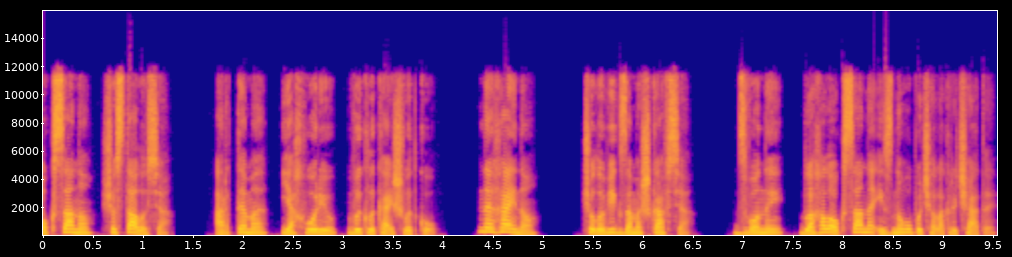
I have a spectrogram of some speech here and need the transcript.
Оксано, що сталося? Артеме, я хворію, викликай швидку. Негайно. Чоловік замешкався. Дзвони, благала Оксана і знову почала кричати.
